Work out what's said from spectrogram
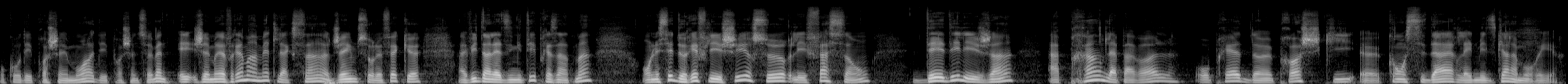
au cours des prochains mois, des prochaines semaines. Et j'aimerais vraiment mettre l'accent, James, sur le fait que, à Vivre dans la dignité, présentement, on essaie de réfléchir sur les façons d'aider les gens à prendre la parole auprès d'un proche qui euh, considère l'aide médicale à mourir.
